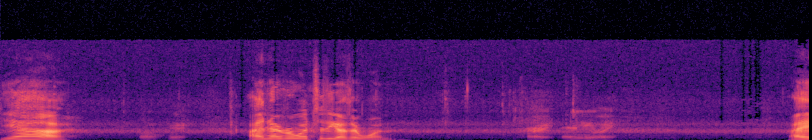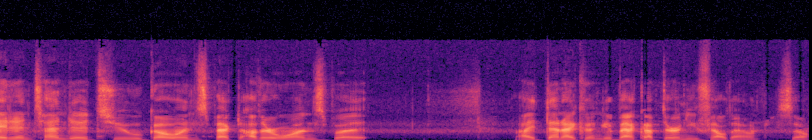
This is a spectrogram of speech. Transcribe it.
Yeah, Okay. I never went to the other one. Alright, anyway. I had intended to go inspect other ones, but I then I couldn't get back up there and you fell down. So,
